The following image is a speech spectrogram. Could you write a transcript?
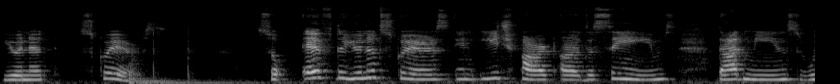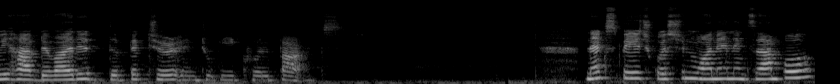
unit squares. So if the unit squares in each part are the same, that means we have divided the picture into equal parts. Next page, question 1 in example.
